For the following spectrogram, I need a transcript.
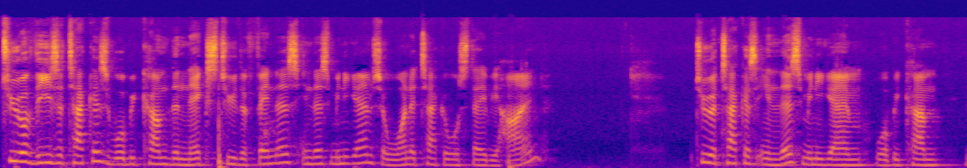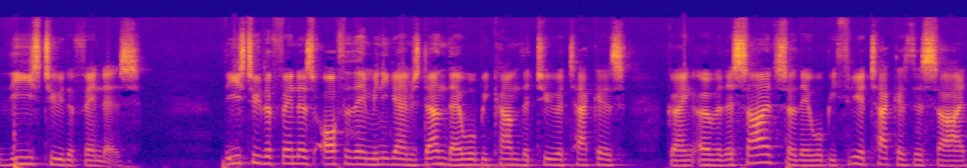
Two of these attackers will become the next two defenders in this minigame, so one attacker will stay behind. Two attackers in this minigame will become these two defenders. These two defenders, after their minigame's done, they will become the two attackers going over this side. So there will be three attackers this side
